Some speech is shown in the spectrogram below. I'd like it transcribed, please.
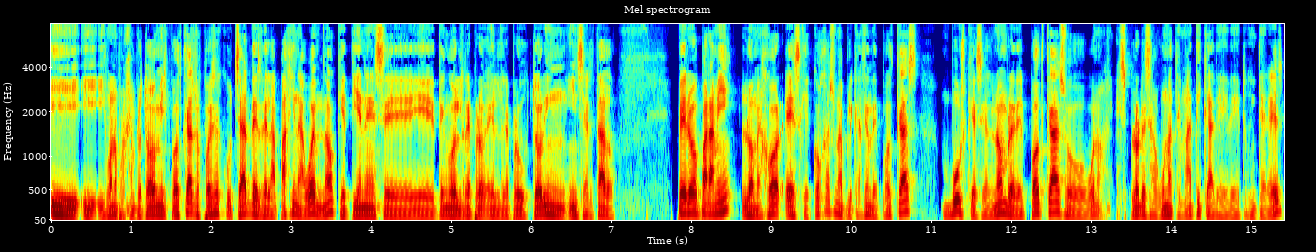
y, bueno, por ejemplo, todos mis podcasts los puedes escuchar desde la página web, ¿no? Que tienes, eh, tengo el, reproductor insertado. Pero para mí, lo mejor es que cojas una aplicación de podcast, busques el nombre del podcast o, bueno, explores alguna temática de, tu interés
